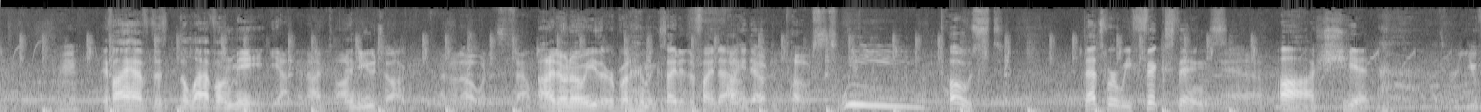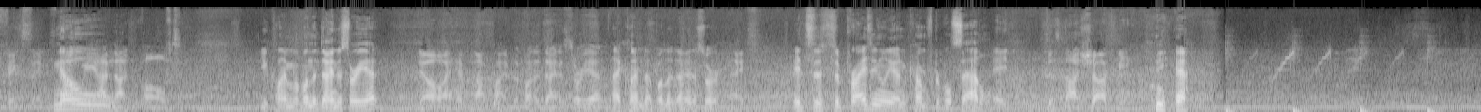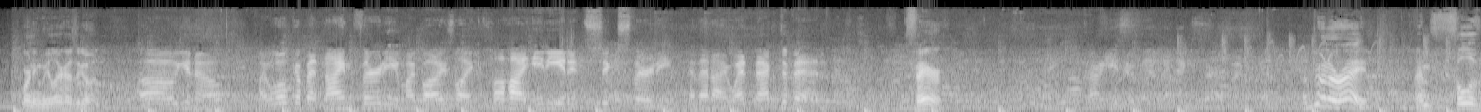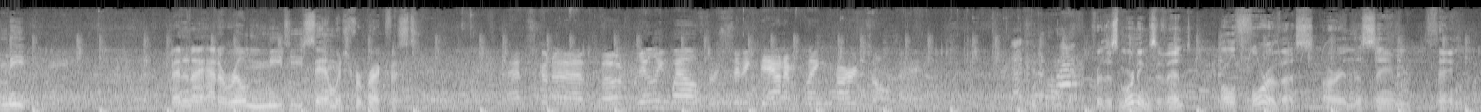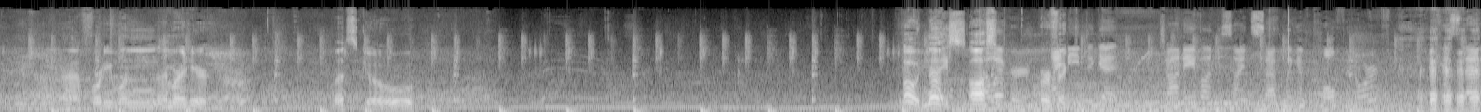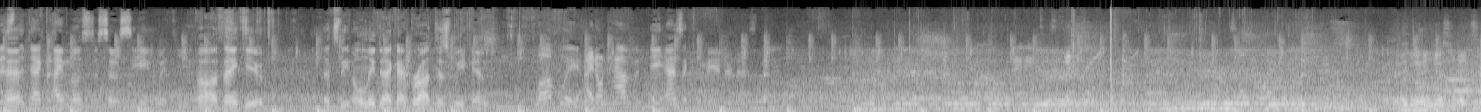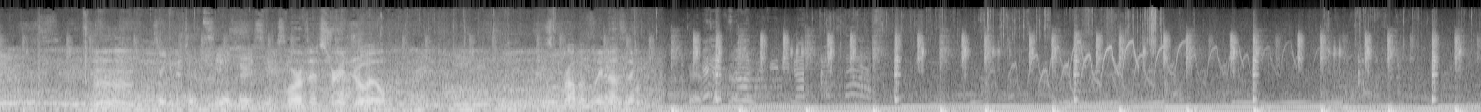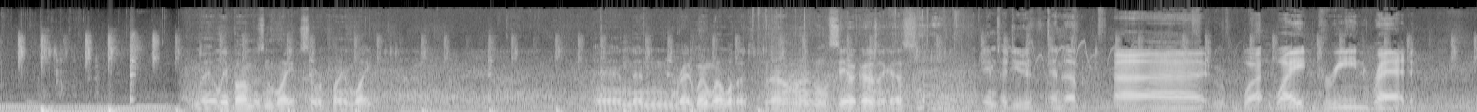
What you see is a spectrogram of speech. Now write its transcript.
if I have the, the lav on me Yeah, and I'm talking. and you talk, I don't know what it sounds like. I don't know either, but I'm excited to find out. Find out in post. Whee! Post. That's where we fix things. Yeah, Ah, shit. that's where you fix things. No. I'm not involved. You climb up on the dinosaur yet? No, I have not climbed up on the dinosaur yet. I climbed up on the dinosaur. Nice. It's a surprisingly uncomfortable saddle. It does not shock me. yeah. Morning, Wheeler. How's it going? Oh, you know, I woke up at 9:30 and my body's like, haha, idiot, it's 6:30, and then I went back to bed. Fair. How are you doing? I'm doing all right. I'm full of meat. Ben and I had a real meaty sandwich for breakfast. That's gonna bode really well for sitting down and playing cards all day. For this morning's event, all four of us are in the same thing. Ah, 41. I'm right here. Let's go. Oh, nice. Awesome. However, Perfect. I need to get John Avon to sign Sapling of Palpinor because that is the deck I most associate with you. Oh, thank you. That's the only deck I brought this weekend. Lovely. I don't have it as a commander deck. I did it yesterday too. Hmm. Taking it to the very seriously. More of that strange oil. It's probably nothing. Only bomb is in white, so we're playing white. And then red went well with it. Well, we'll see how it goes, I guess. James, how'd you end up? Uh, wh- white, green, red.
